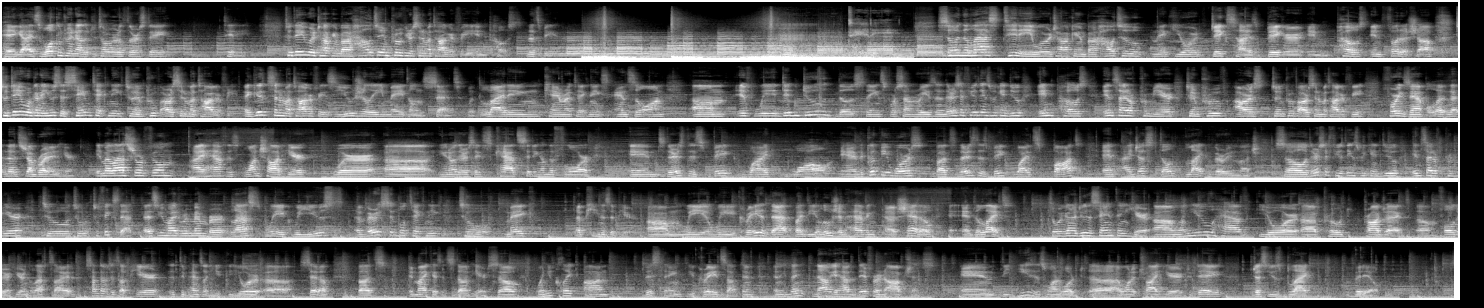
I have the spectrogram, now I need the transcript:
Hey guys, welcome to another Tutorial Thursday TT. Today we're talking about how to improve your cinematography in post. Let's begin. So in the last TT we were talking about how to make your dick size bigger in post in Photoshop. Today we're gonna use the same technique to improve our cinematography. A good cinematography is usually made on set with lighting, camera techniques and so on. Um, if we didn't do those things for some reason, there's a few things we can do in post inside of Premiere to improve ours to improve our cinematography. For example, let, let, let's jump right in here. In my last short film, I have this one shot here where uh, you know there's this cat sitting on the floor and there's this big white wall and it could be worse but there's this big white spot and I just don't like very much. So there's a few things we can do inside of Premiere to, to, to fix that. As you might remember, last week we used a very simple technique to make a penis appear. Um, we, we created that by the illusion having a shadow and the light. So we're gonna do the same thing here. Um, when you have your uh, pro project um, folder here on the left side, sometimes it's up here, it depends on your uh, setup, but in my case it's down here. So when you click on this thing, you create something, and then now you have different options. And the easiest one what uh, I want to try here today, just use black video.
